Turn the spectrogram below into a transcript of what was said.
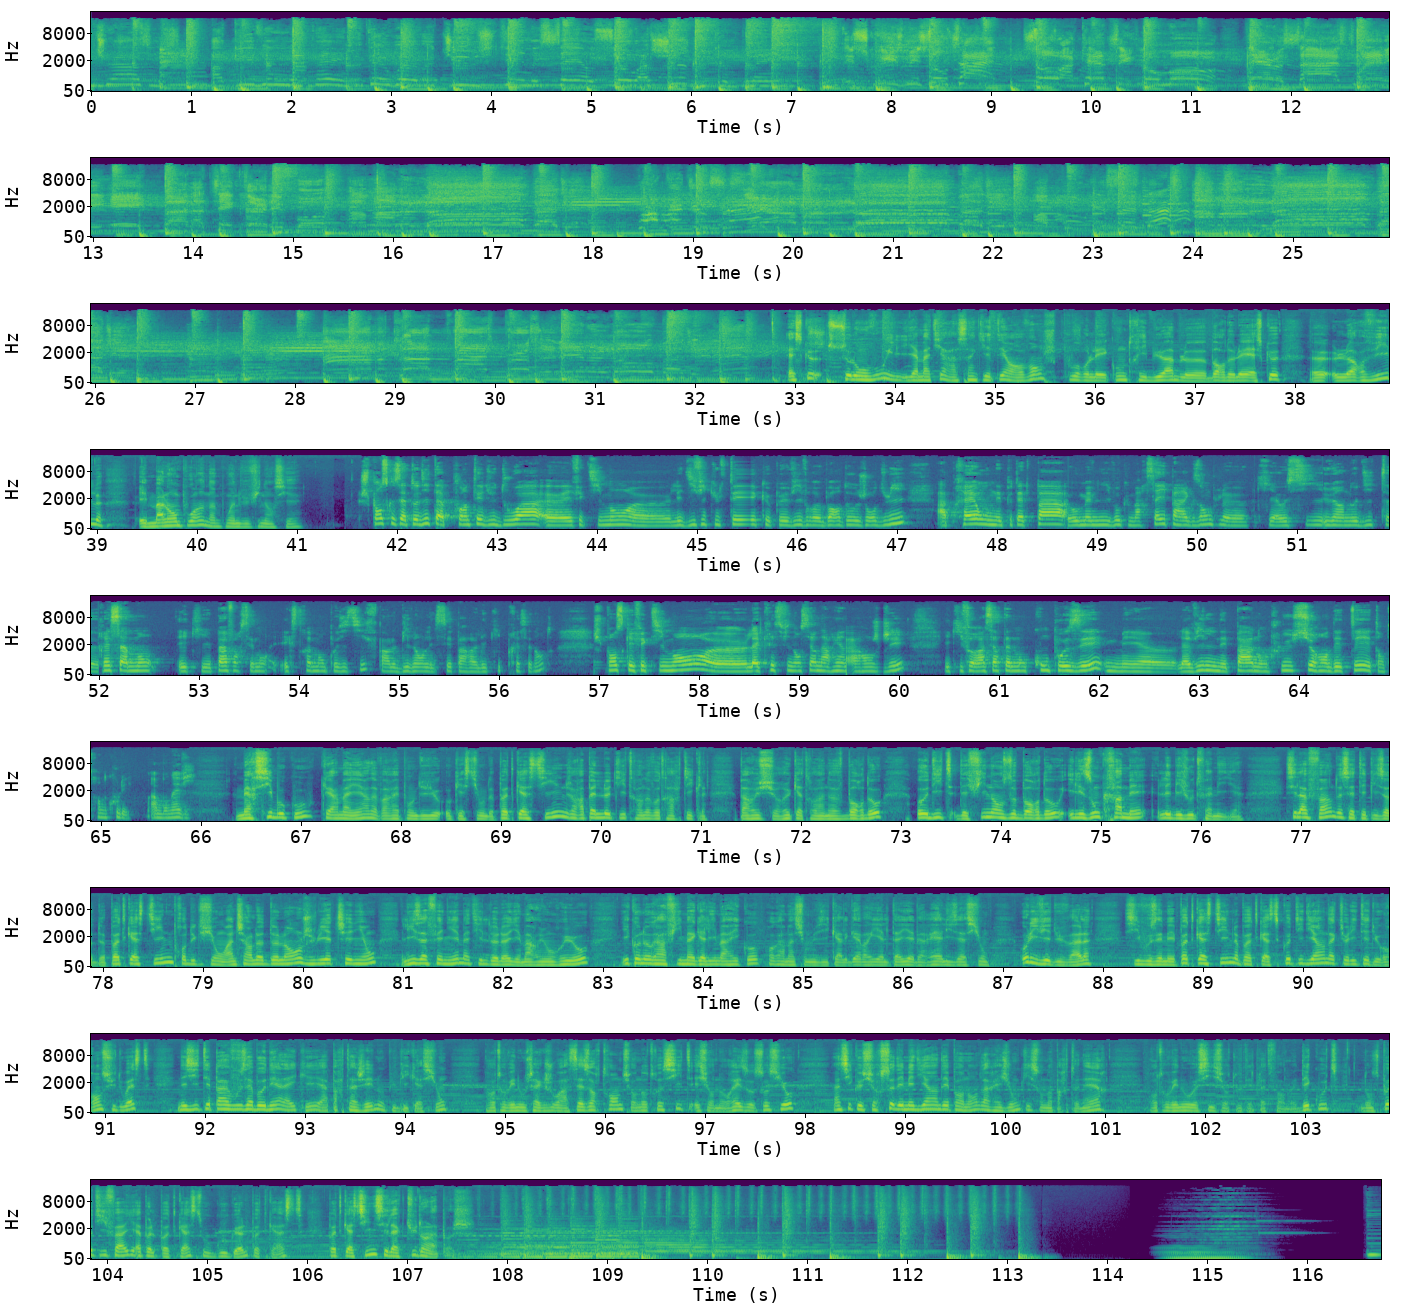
Trousers Est-ce que, selon vous, il y a matière à s'inquiéter en revanche pour les contribuables bordelais? Est-ce que euh, leur ville est mal en point d'un point de vue financier? Je pense que cet audit a pointé du doigt euh, effectivement euh, les difficultés que peut vivre Bordeaux aujourd'hui. Après, on n'est peut-être pas au même niveau que Marseille, par exemple, euh, qui a aussi eu un audit récemment et qui n'est pas forcément extrêmement positif par le bilan laissé par euh, l'équipe précédente. Je pense qu'effectivement, euh, la crise financière n'a rien arrangé et qu'il faudra certainement composer, mais euh, la ville n'est pas non plus surendettée et est en train de couler, à mon avis. Merci beaucoup, Claire Maillard, d'avoir répondu aux questions de podcasting. Je rappelle le titre hein, de votre article paru sur rue 89 Bordeaux. Audit des finances de Bordeaux, ils ont cramé les bijoux de famille. C'est la fin de cet épisode de podcasting. Production Anne-Charlotte Delange, Juliette Chénion, Lisa Feignet, Mathilde Leuil et Marion Ruot. Iconographie Magali Marico, programmation musicale Gabriel Taïeb et réalisation Olivier Duval. Si vous aimez podcasting, le podcast quotidien d'actualité du Grand Sud-Ouest, n'hésitez pas à vous abonner, à liker et à partager nos publications. Retrouvez-nous chaque jour à 16h30 sur notre site et sur nos réseaux sociaux, ainsi que sur ceux des médias indépendants de la région qui sont nos partenaires. Retrouvez-nous aussi sur toutes les plateformes d'écoute, dont Spotify, Apple Podcast ou Google Podcast. Podcasting, c'est l'actu dans la poche.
